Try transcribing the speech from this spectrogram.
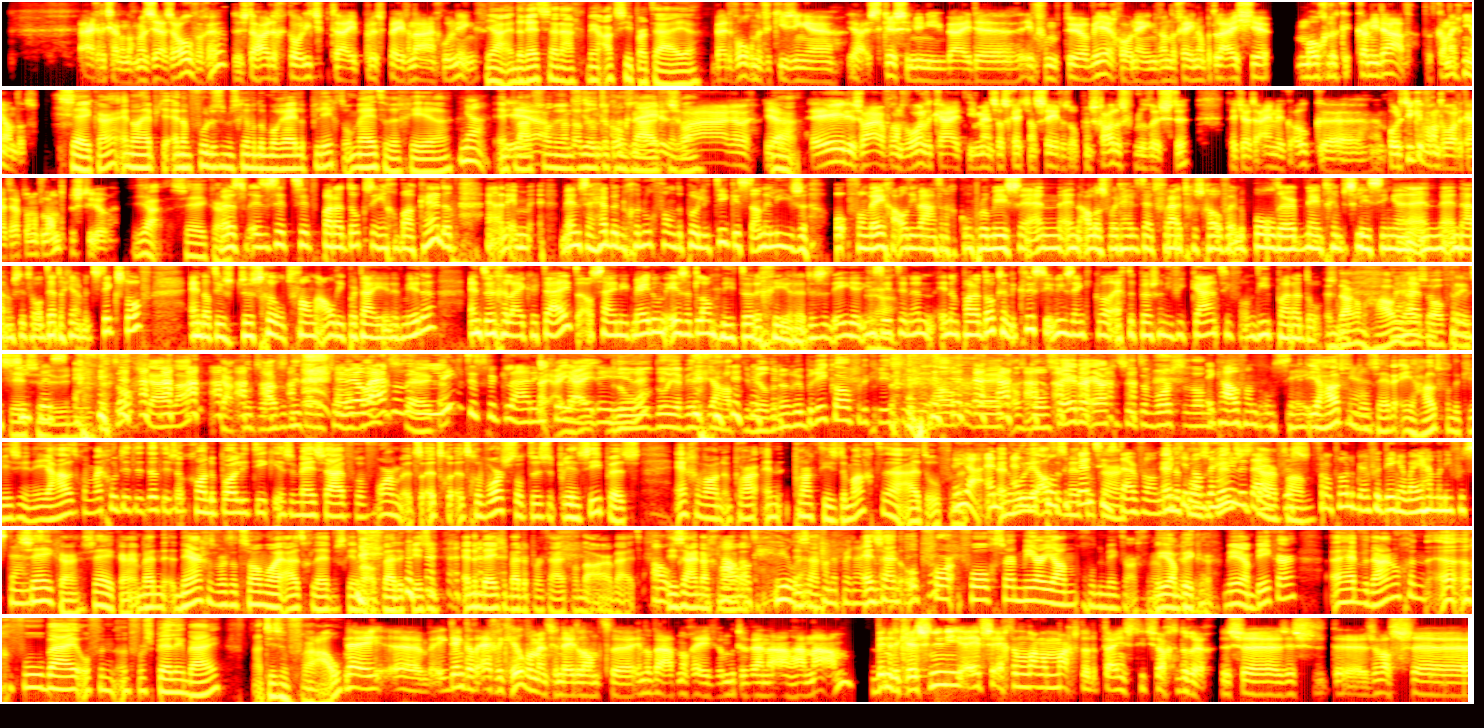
Eigenlijk zijn er nog maar zes over, hè? dus de huidige coalitiepartijen plus PvdA en GroenLinks. Ja, en de rest zijn eigenlijk meer actiepartijen. Bij de volgende verkiezingen ja, is de ChristenUnie bij de informateur weer gewoon een van degenen op het lijstje mogelijke kandidaat. Dat kan echt niet anders. Zeker. En dan, heb je, en dan voelen ze misschien wel de morele plicht om mee te regeren. Ja, In plaats van hun dat is ziel te natuurlijk gaan ook een hele zuiveren. zware, ja, Ja. hele zware verantwoordelijkheid die mensen als Gertjan Segers op hun schouders voelen rusten. Dat je uiteindelijk ook eh, een politieke verantwoordelijkheid hebt om het land te besturen. Ja, zeker. Maar er is- zit, zit paradox ingebakken. Hè? Dat, ja, nee, mensen hebben genoeg van de politiek, is de analyse. vanwege al die waterige compromissen. En, en alles wordt de hele tijd vooruitgeschoven. En de polder neemt geen beslissingen. En, en daarom zitten we al 30 jaar met stikstof. En dat is de schuld van al die partijen in het midden. En tegelijkertijd, als zij niet meedoen, is het land niet te regeren. Dus je, je Ja. zit in een, in een paradox. En de ChristenUnie is denk ik wel echt de personificatie van die paradox. En daarom hou We jij hebben zo van principes. de ChristenUnie. Toch, Shaila? Ja, goed, we het niet anders op wilde echt als een liefdesverklaring Nou ja, jij, verleiden, bedoel, heren. bedoel, je, je, had, je wilde een rubriek over de ChristenUnie elke week. Als Don Zeder ergens zit te worstelen, dan... Ik hou van Don C. Je houdt van Ja. Don en je houdt van de ChristenUnie. Je houdt gewoon, maar goed, dit, dat is ook gewoon de politiek in zijn meest zuivere vorm. Het, het, het geworstel tussen principes en gewoon een pra- en praktisch de macht eh, uitoefenen. Ja, en, en, hoe die de altijd met consequenties elkaar- daarvan. en dat de je dan de hele tijd dus verantwoordelijk bent voor dingen waar je helemaal niet voor staat. Zeker, zeker. En bij, nergens wordt dat zo mooi uitgeleefd, misschien wel als bij de ChristenUnie. en een beetje bij de Partij van de Arbeid. Ook. Die zijn daar Ik gewoon... hou het- ook heel die erg zijn- van de Partij En van de zijn opvolgster Mirjam, god nu ben ik de achternaam Mirjam. Bikker. Mirjam Bikker. Eh, hebben we daar nog een, eh, een gevoel bij of een, een voorspelling bij? Nou, het is een vrouw. Nee, eh, ik denk dat eigenlijk heel veel mensen in Nederland inderdaad nog even moeten wennen aan haar naam. Binnen de ChristenUnie heeft ze echt een lange mars door de partijinstituties achter de rug. Dus ze, is ze was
